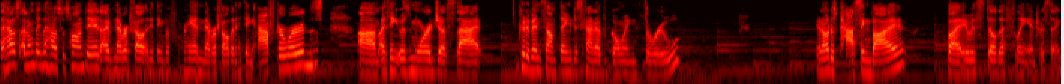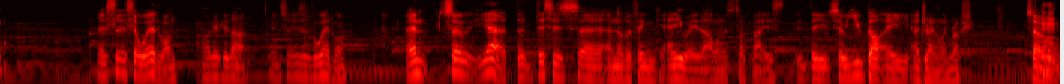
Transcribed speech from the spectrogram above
the house. I don't think the house was haunted. I've never felt anything beforehand, never felt anything afterwards. Um, I think it was more just that could have been something just kind of going through, you know, just passing by. But it was still definitely interesting. It's it's a weird one. I'll give you that. It's, it's a weird one. Um. So yeah, this is uh, another thing anyway that I wanted to talk about is the so you got a adrenaline rush. So Mhm.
